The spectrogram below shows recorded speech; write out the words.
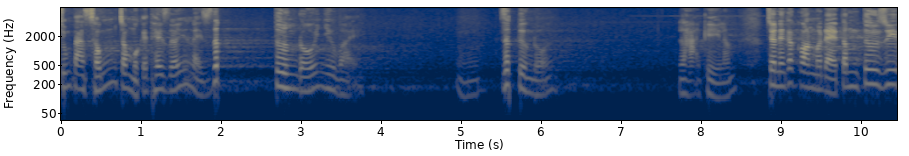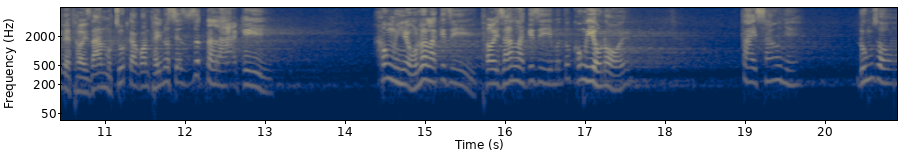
Chúng ta sống trong một cái thế giới này rất tương đối như vậy. Ừ, rất tương đối. lạ kỳ lắm cho nên các con mà để tâm tư duy về thời gian một chút, các con thấy nó sẽ rất là lạ kỳ không hiểu nó là cái gì, thời gian là cái gì mà tôi không hiểu nổi tại sao nhỉ đúng rồi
